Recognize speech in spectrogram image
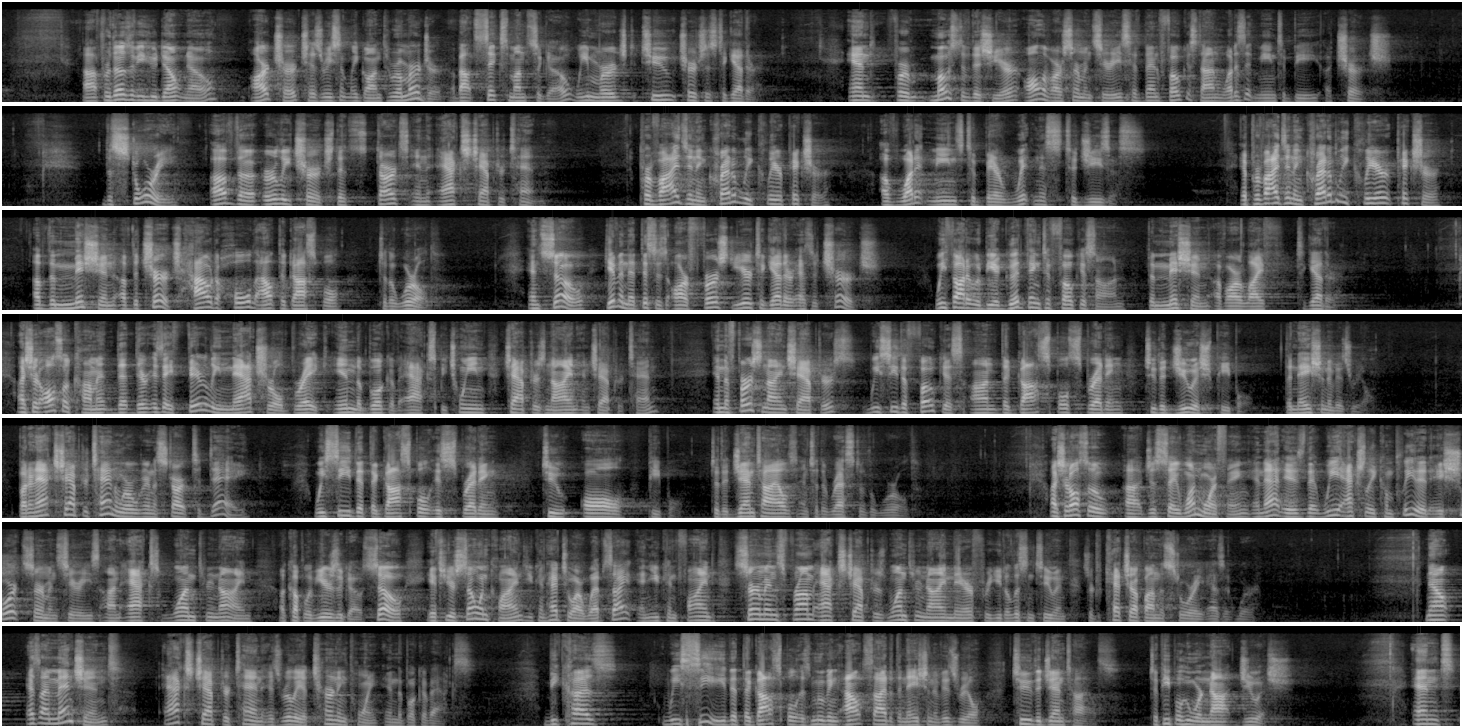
Uh, for those of you who don't know, our church has recently gone through a merger. About six months ago, we merged two churches together. And for most of this year, all of our sermon series have been focused on what does it mean to be a church. The story of the early church that starts in Acts chapter 10 provides an incredibly clear picture of what it means to bear witness to Jesus. It provides an incredibly clear picture of the mission of the church, how to hold out the gospel to the world. And so, given that this is our first year together as a church, we thought it would be a good thing to focus on the mission of our life together. I should also comment that there is a fairly natural break in the book of Acts between chapters 9 and chapter 10. In the first nine chapters, we see the focus on the gospel spreading to the Jewish people, the nation of Israel. But in Acts chapter 10, where we're going to start today, we see that the gospel is spreading to all people, to the Gentiles and to the rest of the world. I should also uh, just say one more thing, and that is that we actually completed a short sermon series on Acts 1 through 9 a couple of years ago. So, if you're so inclined, you can head to our website and you can find sermons from Acts chapters 1 through 9 there for you to listen to and sort of catch up on the story, as it were. Now, as I mentioned, Acts chapter 10 is really a turning point in the book of Acts because we see that the gospel is moving outside of the nation of Israel to the Gentiles, to people who were not Jewish. And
